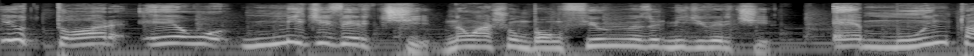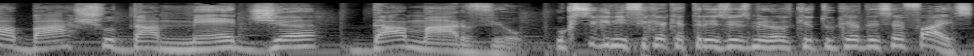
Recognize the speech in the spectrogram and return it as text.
e o Thor eu me diverti. Não acho um bom filme, mas eu me diverti. É muito abaixo da média da Marvel. O que significa que é três vezes melhor do que tudo que a DC faz.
